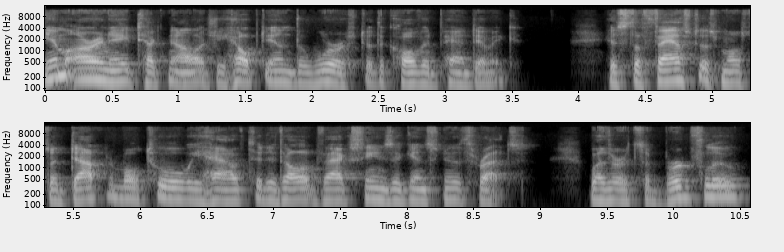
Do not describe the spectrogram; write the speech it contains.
mRNA technology helped end the worst of the COVID pandemic. It's the fastest, most adaptable tool we have to develop vaccines against new threats, whether it's a bird flu,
